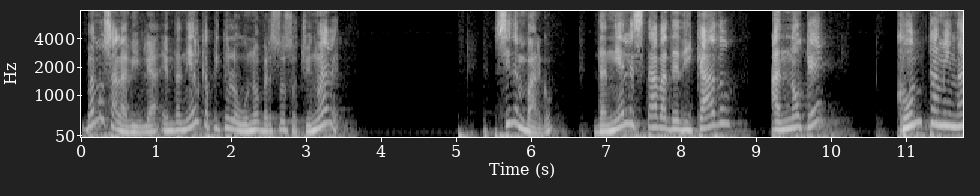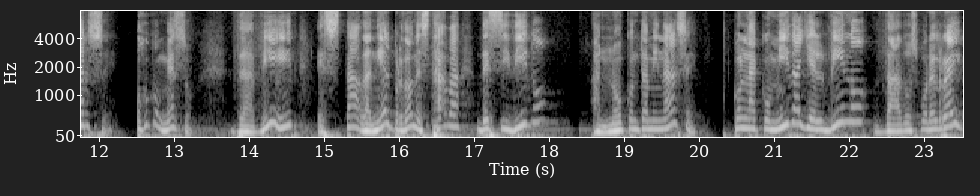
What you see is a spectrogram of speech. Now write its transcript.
Vamos a la Biblia en Daniel capítulo 1, versos 8 y 9. Sin embargo, Daniel estaba dedicado a no qué? Contaminarse. Ojo con eso. David está, Daniel, perdón, estaba decidido a no contaminarse con la comida y el vino dados por el rey.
